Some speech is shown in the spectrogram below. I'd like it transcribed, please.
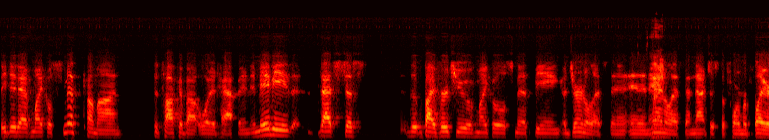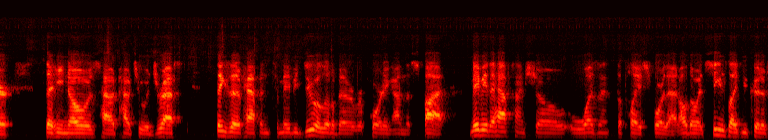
they did have Michael Smith come on to talk about what had happened, and maybe that's just the, by virtue of Michael Smith being a journalist and, and an right. analyst, and not just a former player, that he knows how how to address things that have happened to maybe do a little bit of reporting on the spot maybe the halftime show wasn't the place for that. Although it seems like you could have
